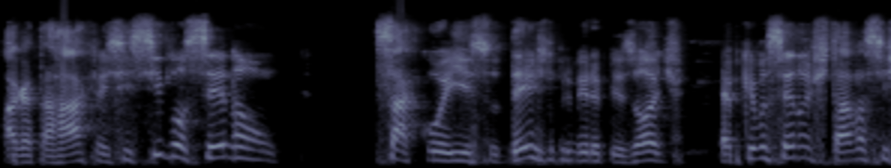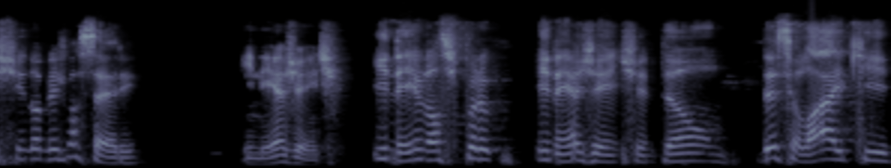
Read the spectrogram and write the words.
Agatha Harkness. E se você não sacou isso desde o primeiro episódio, é porque você não estava assistindo a mesma série. E nem a gente. E nem o nosso e nem a gente. Então, dê seu like,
